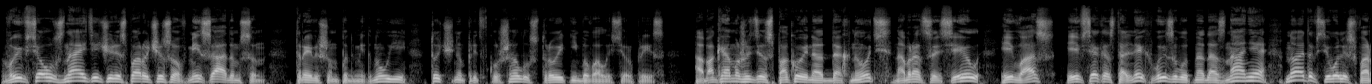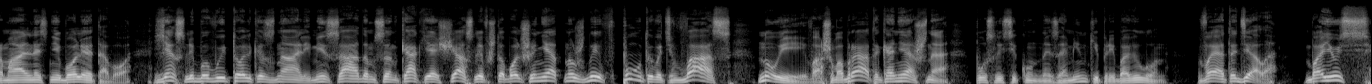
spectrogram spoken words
«Вы все узнаете через пару часов, мисс Адамсон!» Тревишем подмигнул ей, точно предвкушал устроить небывалый сюрприз. А пока можете спокойно отдохнуть, набраться сил, и вас, и всех остальных вызовут на дознание, но это всего лишь формальность, не более того. Если бы вы только знали, мисс Адамсон, как я счастлив, что больше нет нужды впутывать вас, ну и вашего брата, конечно!» После секундной заминки прибавил он. «В это дело. Боюсь,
